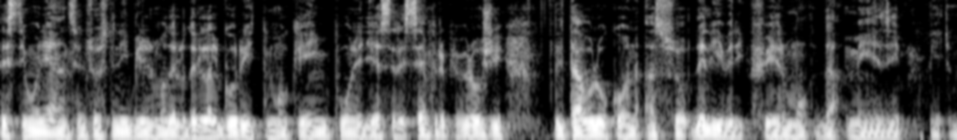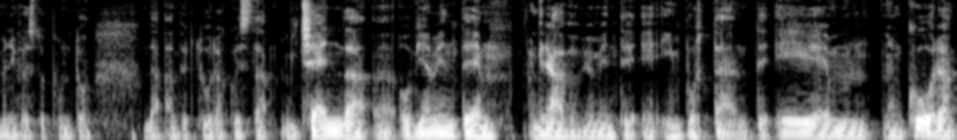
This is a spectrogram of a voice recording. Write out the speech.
testimonianza insostenibile il modello dell'algoritmo che impone di essere sempre più veloci il tavolo con Asso Delivery fermo da mesi. Il manifesto appunto dà apertura a questa vicenda eh, ovviamente grave, ovviamente importante. E um, ancora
